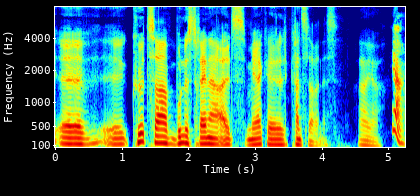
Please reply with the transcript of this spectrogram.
äh, äh, kürzer Bundestrainer als Merkel Kanzlerin ist. Ah ja, Ja,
